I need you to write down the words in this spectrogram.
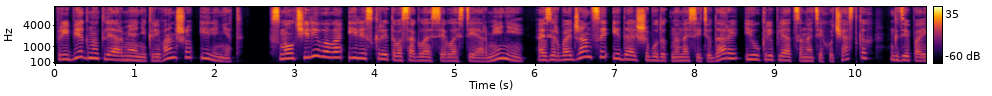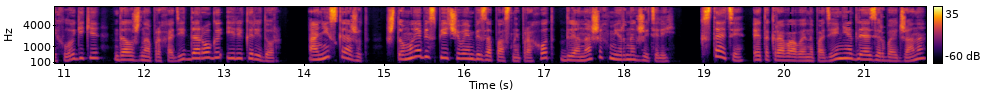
прибегнут ли армяне к реваншу или нет. С молчаливого или скрытого согласия властей Армении азербайджанцы и дальше будут наносить удары и укрепляться на тех участках, где, по их логике, должна проходить дорога или коридор. Они скажут, что мы обеспечиваем безопасный проход для наших мирных жителей. Кстати, это кровавое нападение для Азербайджана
